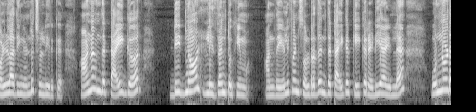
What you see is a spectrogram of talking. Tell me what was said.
கொல்லாதீங்கன்னு சொல்லியிருக்கு. ஆனால் அந்த tiger did not listen to him அந்த எலிஃபெண்ட் சொல்கிறத இந்த டைகர் கேட்க ரெடியாக இல்லை. உன்னோட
